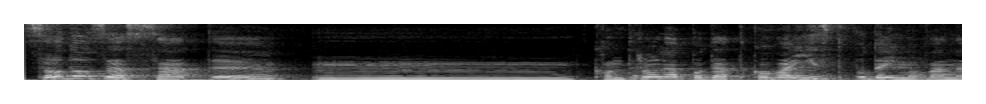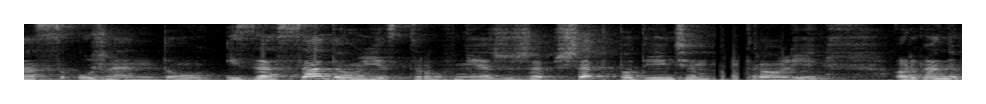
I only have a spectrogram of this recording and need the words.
Co do zasady, mm, kontrola podatkowa jest podejmowana z urzędu i zasadą jest również, że przed podjęciem kontroli organy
